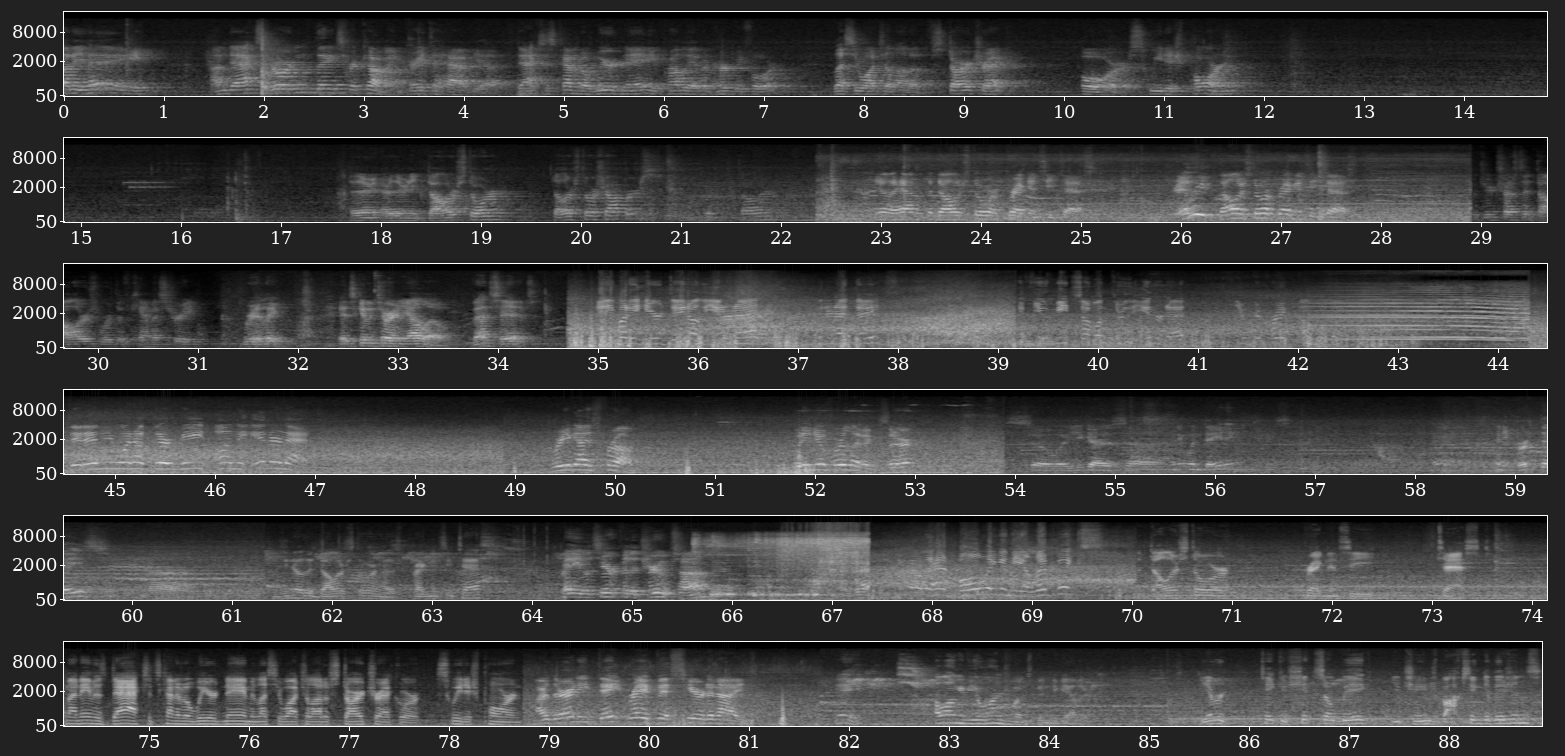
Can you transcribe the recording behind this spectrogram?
everybody. Hey, I'm Dax Jordan. Thanks for coming. Great to have you. Dax is kind of a weird name you probably haven't heard before, unless you watch a lot of Star Trek or Swedish porn. Are there, are there any dollar store, dollar store shoppers? Dollar? You know they have at the dollar store a pregnancy test. Really? Dollar store pregnancy test. Would you trust a dollar's worth of chemistry? Really? It's gonna turn yellow. That's it. Anybody here date on the internet? Internet dates? If you meet someone through the internet, you can break up with them. Did anyone up there meet on the internet? Where are you guys from? What do you do for a living, sir? So, uh, you guys, uh, anyone dating? Any birthdays? Uh, Did you know the dollar store has pregnancy tests? hey, let's hear it for the troops, huh? You know they had bowling in the Olympics? The dollar store pregnancy test. My name is Dax. It's kind of a weird name unless you watch a lot of Star Trek or Swedish porn. Are there any date rapists here tonight? Hey, how long have you orange ones been together? You ever take a shit so big you change boxing divisions?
